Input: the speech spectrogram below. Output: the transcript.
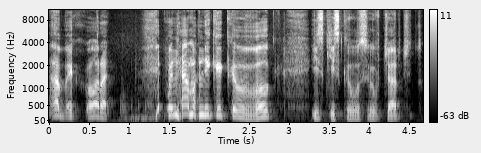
Абе, хора, няма никакъв вълк, изкискало се овчарчето.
